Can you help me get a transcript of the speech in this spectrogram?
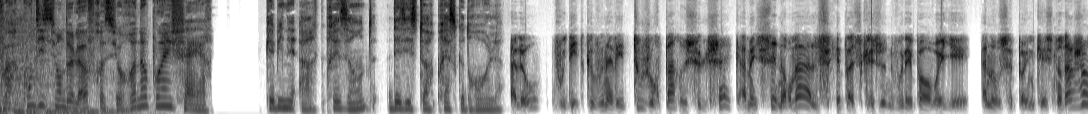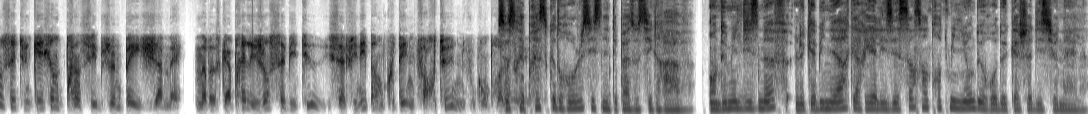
Voir conditions de l'offre sur Renault.fr. Cabinet Arc présente des histoires presque drôles. Allô Vous dites que vous n'avez toujours pas reçu le chèque Ah mais c'est normal, c'est parce que je ne vous l'ai pas envoyé. Ah non, c'est pas une question d'argent, c'est une question de principe, je ne paye jamais. Non, parce qu'après les gens s'habituent, ça finit par me coûter une fortune, vous comprenez? Ce serait presque drôle si ce n'était pas aussi grave. En 2019, le cabinet Arc a réalisé 530 millions d'euros de cash additionnel.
